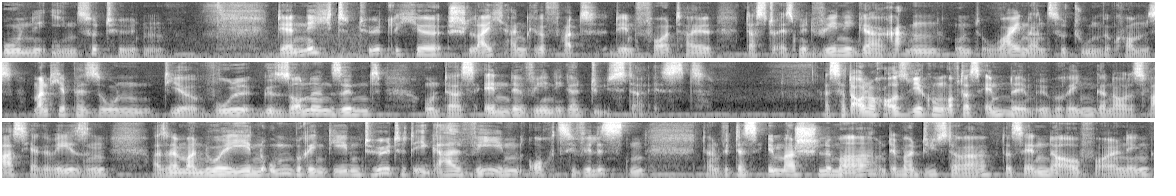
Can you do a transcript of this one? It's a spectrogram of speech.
ohne ihn zu töten. Der nicht tödliche Schleichangriff hat den Vorteil, dass du es mit weniger Ratten und Whinern zu tun bekommst. Manche Personen dir wohl gesonnen sind und das Ende weniger düster ist. Das hat auch noch Auswirkungen auf das Ende im Übrigen. Genau, das war es ja gewesen. Also wenn man nur jeden umbringt, jeden tötet, egal wen, auch Zivilisten, dann wird das immer schlimmer und immer düsterer. Das Ende auch vor allen Dingen.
